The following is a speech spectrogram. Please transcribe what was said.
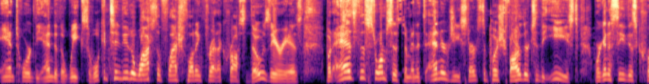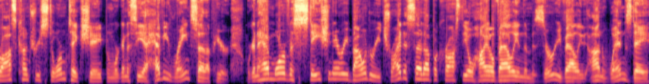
and toward the end of the week. So we'll continue to watch the flash flooding threat across those areas. But as the storm system and its energy starts to push farther to the east, we're going to see this cross country storm take shape and we're going to see a heavy rain setup here. We're going to have more of a stationary boundary try to set up across the Ohio Valley and the Missouri Valley on Wednesday.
